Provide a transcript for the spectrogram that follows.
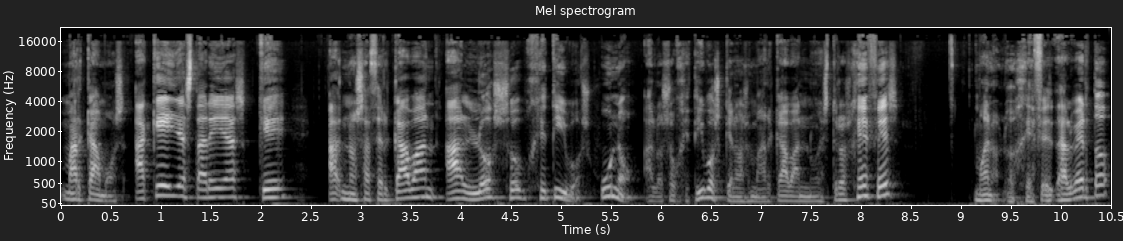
marcamos aquellas tareas que nos acercaban a los objetivos. Uno, a los objetivos que nos marcaban nuestros jefes, bueno, los jefes de Alberto,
